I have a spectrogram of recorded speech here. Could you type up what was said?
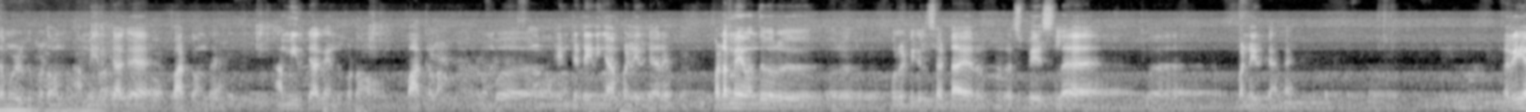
தமிழுக்கு படம் அமீருக்காக பார்க்க வந்தேன். அமீருக்காக இந்த படம் பார்க்கலாம். ரொம்ப என்டர்டெய்னிங்காக பண்ணியிருக்காரு. படமே வந்து ஒரு ஒரு பொலிட்டிக்கல் சட்டாயர் ஸ்பேஸில் பண்ணியிருக்காங்க. நிறைய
